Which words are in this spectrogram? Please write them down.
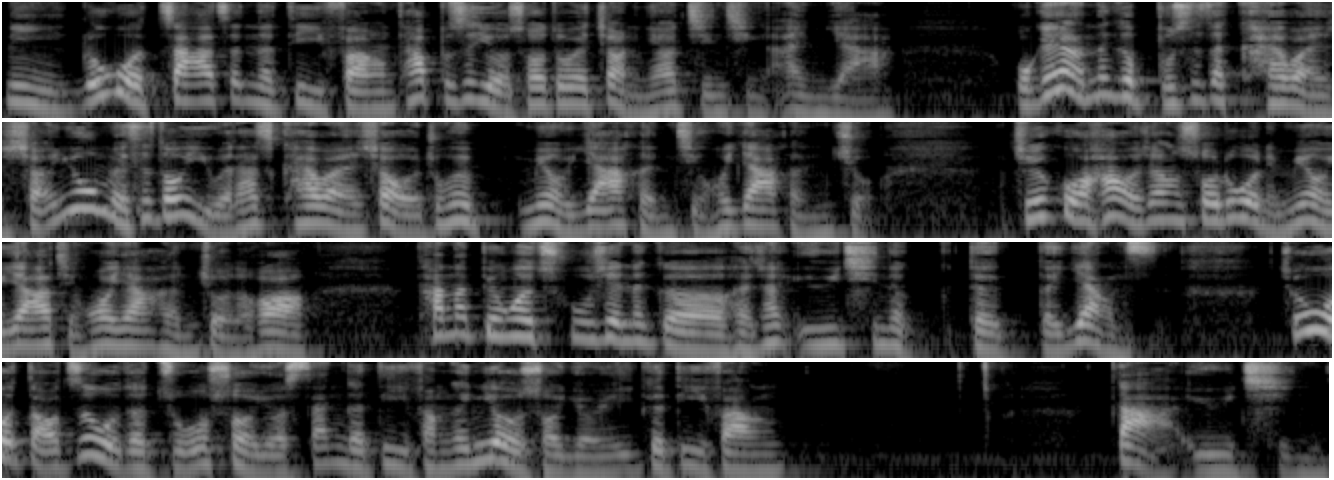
你如果扎针的地方，他不是有时候都会叫你要紧紧按压，我跟你讲那个不是在开玩笑，因为我每次都以为他是开玩笑，我就会没有压很紧，会压很久。结果他好像说，如果你没有压紧或压很久的话，他那边会出现那个很像淤青的的的样子。就我导致我的左手有三个地方，跟右手有一个地方大淤青。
